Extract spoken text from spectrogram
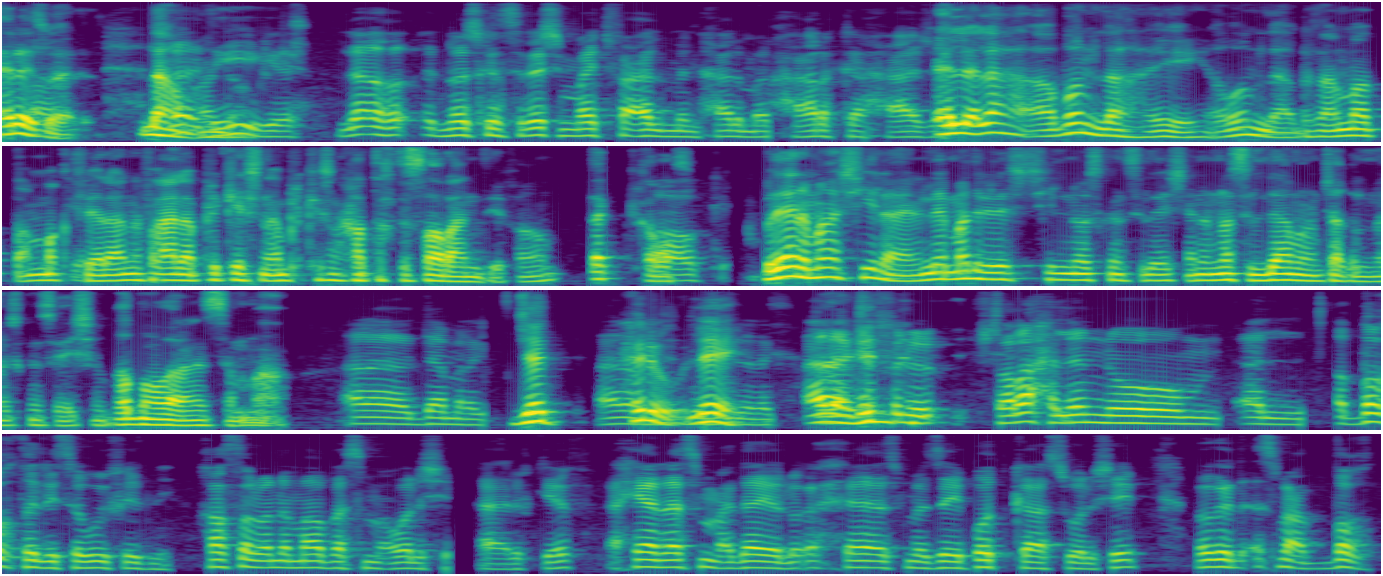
اريز آه. لهم لا عندهم. دقيقة. لا ال noise cancellation ما يتفعل من حال ما حركة حاجة. إلا لا أظن لا إي أظن لا بس أنا ما تعمقت فيها لأنه فعل application application حط اختصار عندي فاهم؟ تك آه، خلاص. أوكي. بعدين أنا ما أشيلها يعني ليه؟ ما أدري ليش تشيل noise cancellation أنا من الناس اللي دائما مشغل noise cancellation بغض النظر عن السماعة. أنا دائما جد؟ أنا حلو. ليه؟ أنا أنا أقفل بصراحة لأنه ال- الضغط اللي يسويه في إذني خاصة وأنا ما بسمع ولا شيء. عارف كيف؟ أحيانا أسمع dialogue أحيانا أسمع زي بودكاست ولا شيء بقعد أسمع الضغط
